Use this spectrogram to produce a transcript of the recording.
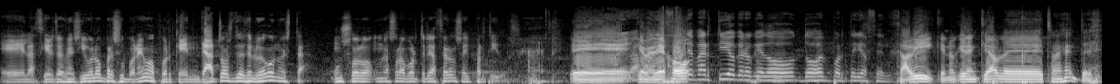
eh, el acierto defensivo lo presuponemos, porque en datos, desde luego, no está. Un solo, una sola portería cero en seis partidos. eh, que me dejo. Este partido creo que dos, dos en portería cero. Javi, que no quieren que hable esta gente.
